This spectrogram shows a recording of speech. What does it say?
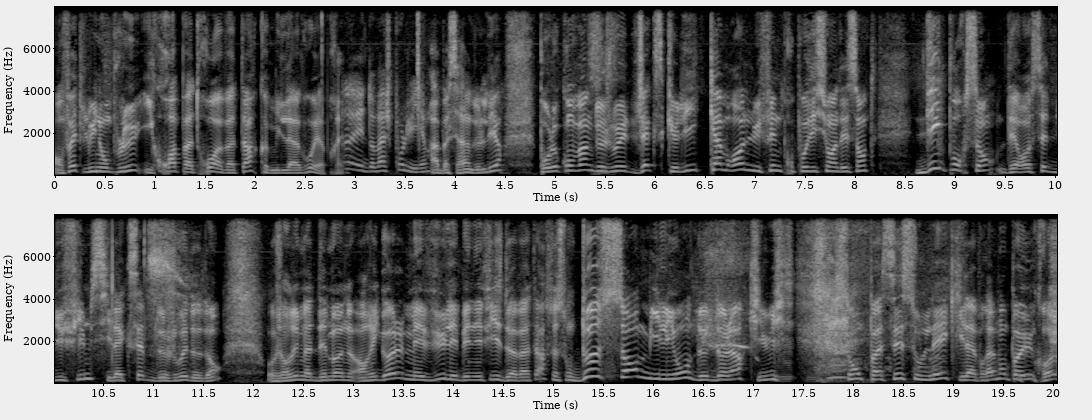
En fait, lui non plus, il croit pas trop à Avatar comme il l'a avoué après. Dommage pour lui. hein. Ah bah c'est rien de le dire. Pour le convaincre de jouer Jack Scully, Cameron lui fait une proposition indécente 10% des recettes du film s'il accepte de jouer dedans. Aujourd'hui, Matt Damon en rigole, mais vu les bénéfices de Avatar, ce sont 200 millions de dollars qui lui sont passés sous le nez, qu'il a vraiment pas eu creux.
